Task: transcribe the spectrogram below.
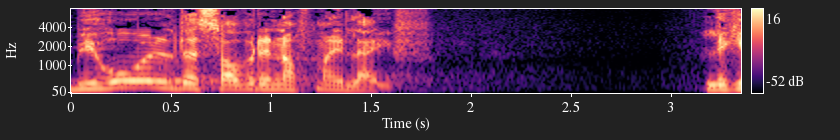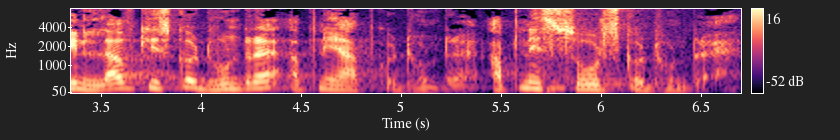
behold the sovereign of my life लेकिन लव किसको ढूंढ रहा है? अपने आप को ढूंढ रहा है। अपने सोर्स को ढूंढ रहा है।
